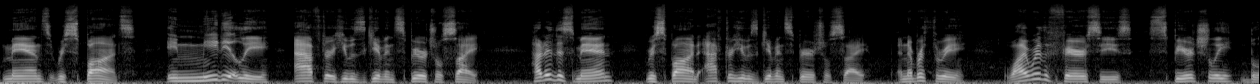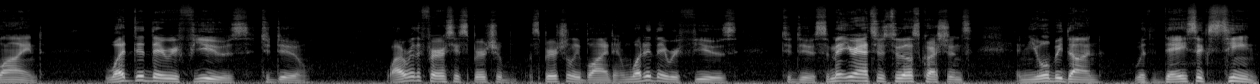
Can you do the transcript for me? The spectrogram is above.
man's response immediately after he was given spiritual sight? How did this man respond after he was given spiritual sight? And number three, why were the Pharisees spiritually blind? What did they refuse to do? Why were the Pharisees spiritual, spiritually blind and what did they refuse to do? Submit your answers to those questions and you will be done with day 16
